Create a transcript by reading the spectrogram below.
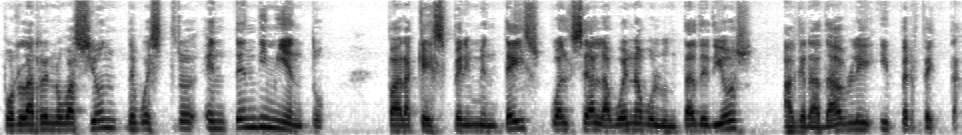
por la renovación de vuestro entendimiento para que experimentéis cuál sea la buena voluntad de Dios, agradable y perfecta.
